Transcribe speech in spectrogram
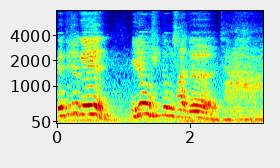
대표적인 일형식 동사들. 자,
